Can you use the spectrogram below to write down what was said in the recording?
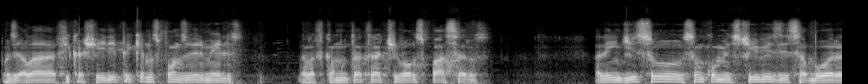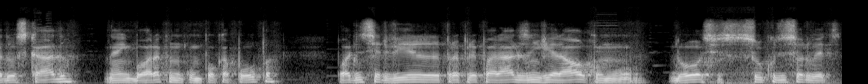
pois ela fica cheia de pequenos pontos vermelhos. Ela fica muito atrativa aos pássaros. Além disso, são comestíveis de sabor adocicado, né, embora com, com pouca polpa. Podem servir para preparados em geral, como doces, sucos e sorvetes.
